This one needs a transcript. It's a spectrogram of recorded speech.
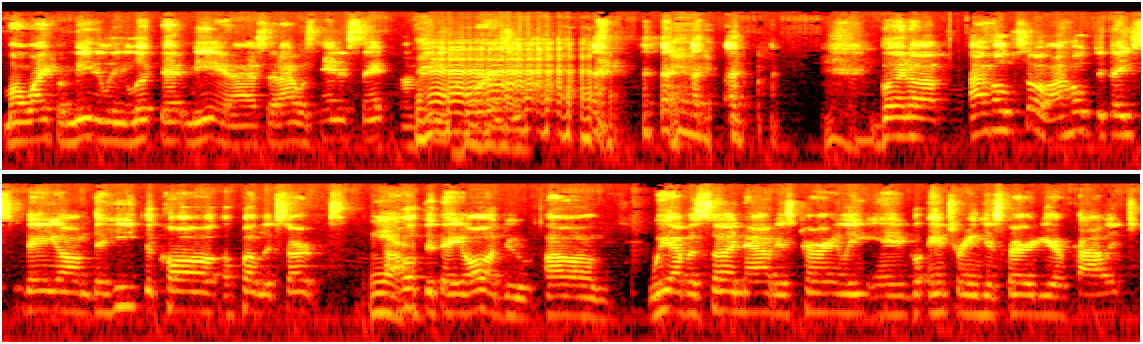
my wife immediately looked at me and I said I was innocent of any coercion. but uh, I hope so. I hope that they they um they heed the call of public service. Yeah. I hope that they all do. Um, we have a son now that's currently in, entering his third year of college,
